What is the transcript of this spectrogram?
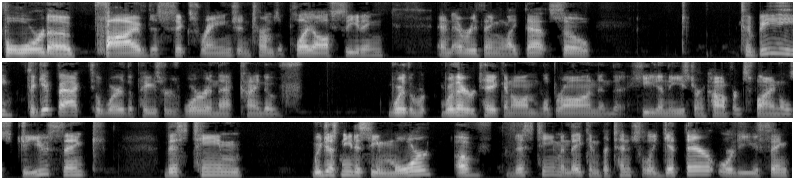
four to five to six range in terms of playoff seeding and everything like that. So to be to get back to where the Pacers were in that kind of where the where they were taking on LeBron and the Heat in the Eastern Conference Finals, do you think this team we just need to see more of this team and they can potentially get there, or do you think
